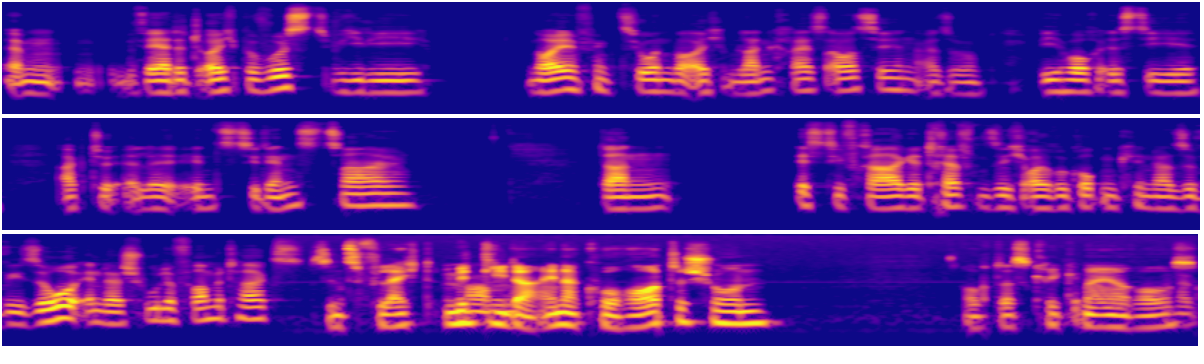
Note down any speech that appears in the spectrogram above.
ähm, werdet euch bewusst, wie die Neuinfektionen bei euch im Landkreis aussehen. Also wie hoch ist die aktuelle Inzidenzzahl? Dann ist die Frage, treffen sich eure Gruppenkinder sowieso in der Schule vormittags? Sind es vielleicht Mitglieder um, einer Kohorte schon? Auch das kriegt genau, man ja raus.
